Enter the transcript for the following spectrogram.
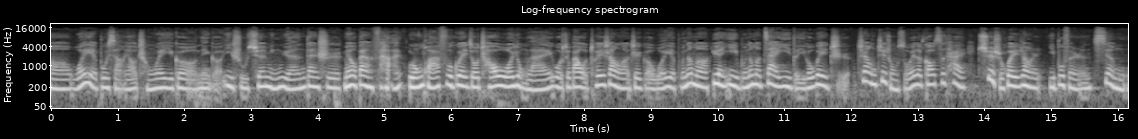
呃，我也不想要成为一个那个艺术圈名媛，但是没有办法，荣华富贵就朝我涌来，我就把我推上了这个我也不那么愿意、不那么在意的一个位置。这样，这种所谓的高姿态，确实会让一部分人羡慕。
